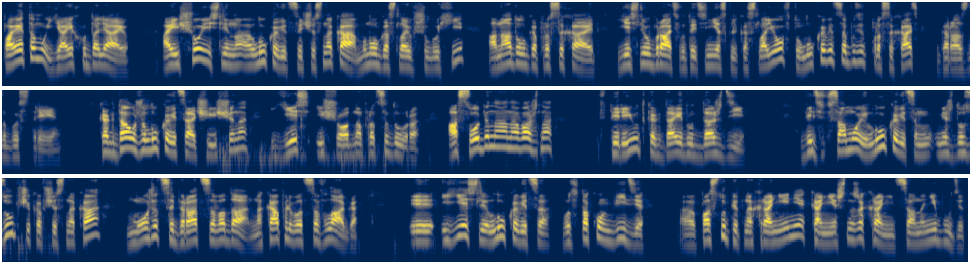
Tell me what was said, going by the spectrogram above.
поэтому я их удаляю. А еще, если на луковице чеснока много слоев шелухи, она долго просыхает. Если убрать вот эти несколько слоев, то луковица будет просыхать гораздо быстрее. Когда уже луковица очищена, есть еще одна процедура. Особенно она важна в период, когда идут дожди. Ведь в самой луковице между зубчиков чеснока может собираться вода, накапливаться влага. И, и если луковица вот в таком виде э, поступит на хранение, конечно же, храниться она не будет.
